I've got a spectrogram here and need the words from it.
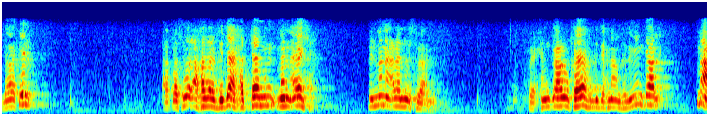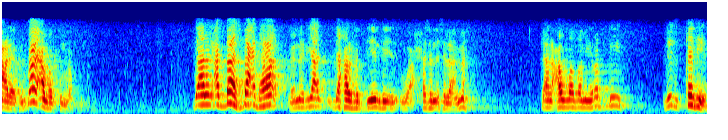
لكن الرسول أخذ الفداء حتى من من إيش؟ من من أعلن الإسلام. فحين قالوا كيف؟ قد إحنا مسلمين؟ قال ما عليكم بيعوضكم ربكم. قال العباس بعدها لأنه دخل في الدين وحسن إسلامه قال عوضني ربي رزق كثير.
